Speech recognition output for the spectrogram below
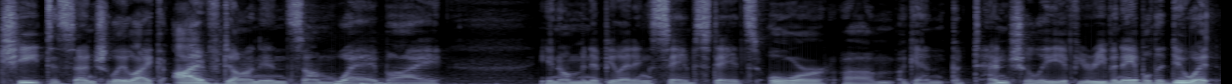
cheat essentially like I've done in some way by you know manipulating save states or um, again potentially if you're even able to do it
